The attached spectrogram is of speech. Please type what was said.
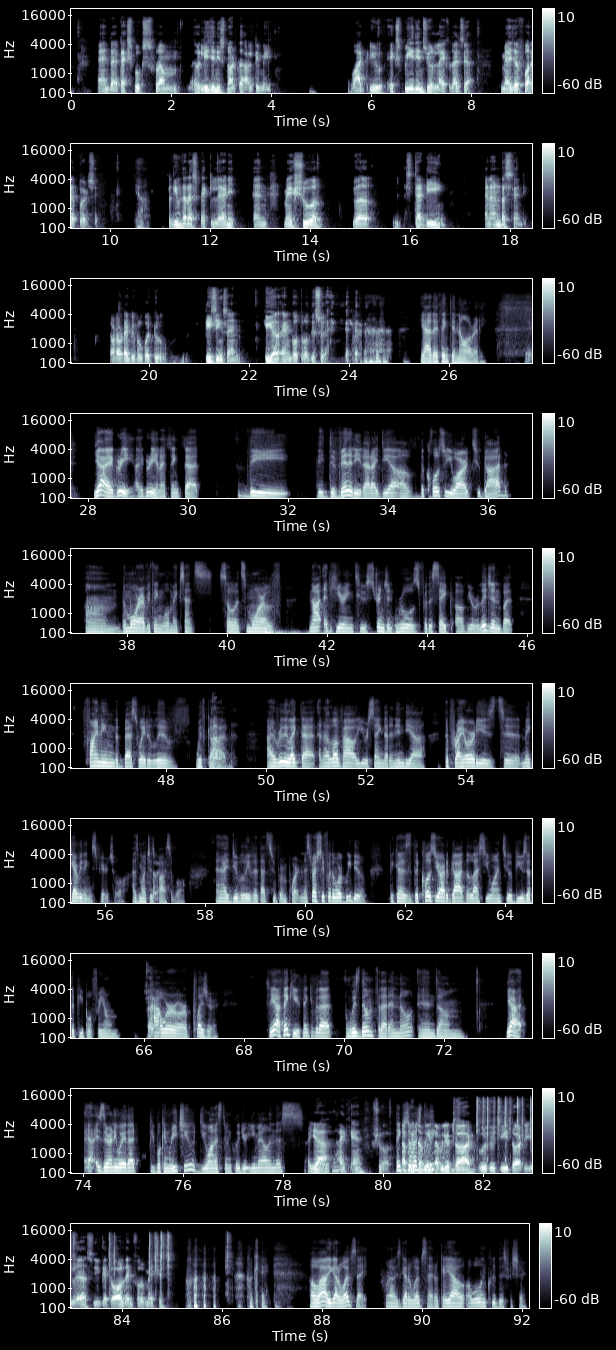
And the textbooks from religion is not the ultimate. What you experience your life, that is a measure for a person. Yeah. So give the respect, learn it, and make sure you are studying and understanding. A lot of time people go to teachings and hear and go through this way. yeah, they think they know already. Yeah, I agree. I agree. And I think that the the divinity, that idea of the closer you are to God, um, the more everything will make sense. So it's more of not adhering to stringent rules for the sake of your religion, but finding the best way to live with God. I really like that. And I love how you were saying that in India, the priority is to make everything spiritual as much as possible. And I do believe that that's super important, especially for the work we do, because the closer you are to God, the less you want to abuse other people for your own power or pleasure. So, yeah, thank you. Thank you for that wisdom for that end note. And um, yeah, is there any way that people can reach you? Do you want us to include your email in this? yeah, I can. Sure. Thank you so much. www.guruji.us. You get all the information. okay. Oh wow, you got a website. Wow, he's got a website. Okay, yeah, I'll, I will include this for sure.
